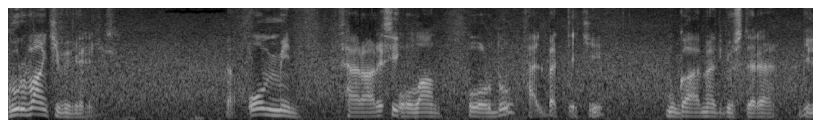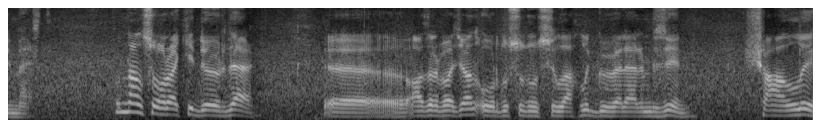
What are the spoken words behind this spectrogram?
qurban kimi verilir. Və 10 min fərarisi olan ordu əlbəttə ki, müqavimət göstərə bilməzdi. Bundan sonraki dövrdə e, Azərbaycan ordusunun silahlı qüvvələrimizin şanlı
